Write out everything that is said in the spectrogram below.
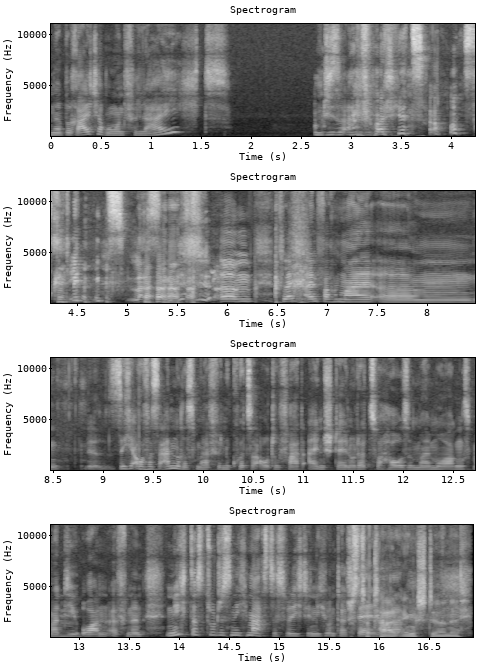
eine Bereicherung und vielleicht um diese Antwort jetzt ausklingen zu lassen, ähm, vielleicht einfach mal ähm, sich auf was anderes mal für eine kurze Autofahrt einstellen oder zu Hause mal morgens mal mhm. die Ohren öffnen. Nicht, dass du das nicht machst, das will ich dir nicht unterstellen. Das ist total aber, engstirnig.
